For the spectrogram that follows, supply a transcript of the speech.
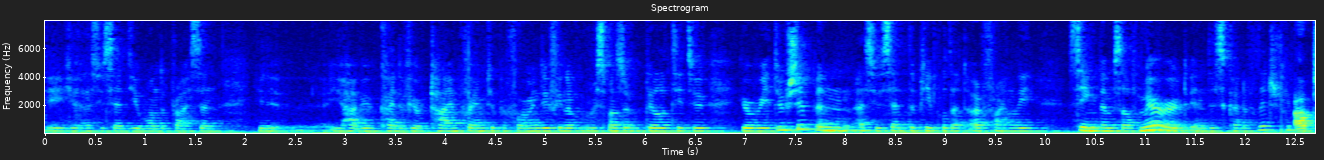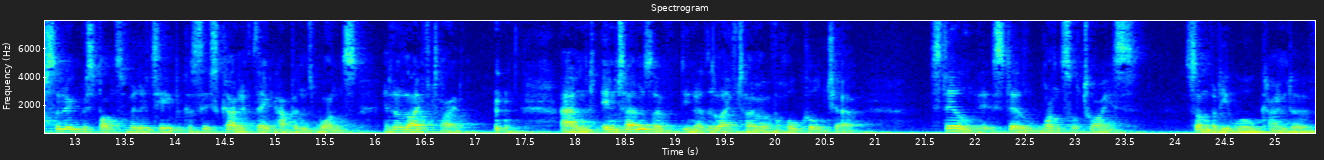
you, as you said, you won the prize and you, you have your kind of your time frame to perform? And do you feel a responsibility to your readership and, as you said, the people that are finally seeing themselves mirrored in this kind of literature? absolute responsibility because this kind of thing happens once in a lifetime. and in terms of, you know, the lifetime of a whole culture, still, it's still once or twice. Somebody will kind of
